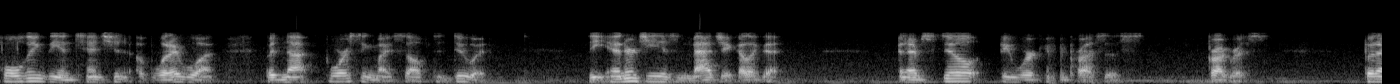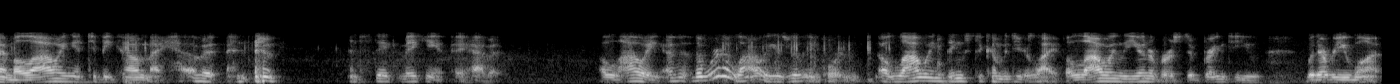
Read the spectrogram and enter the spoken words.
holding the intention of what I want, but not forcing myself to do it. The energy is magic. I like that. And I'm still a work in process, progress. But I'm allowing it to become a habit and stay making it a habit. Allowing. The word allowing is really important. Allowing things to come into your life, allowing the universe to bring to you whatever you want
